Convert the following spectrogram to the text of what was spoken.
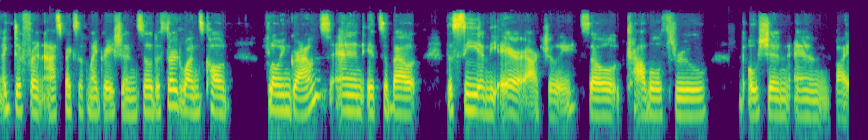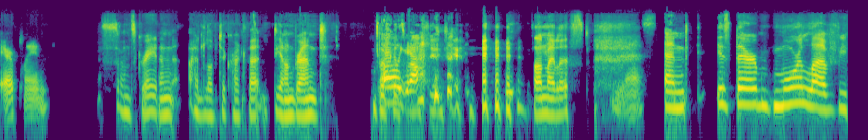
like different aspects of migration. So the third one's called Flowing Grounds, and it's about the sea and the air, actually. So travel through the ocean and by airplane. Sounds great. And I'd love to crack that Dionne Brand book oh, yeah. on my list. Yes. And is there more love you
